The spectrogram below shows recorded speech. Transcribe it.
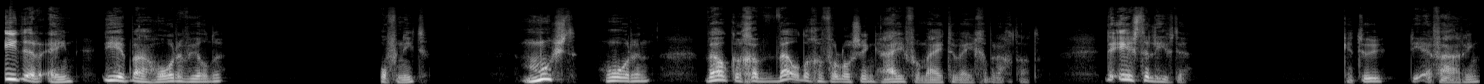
Iedereen die het maar horen wilde, of niet, moest horen welke geweldige verlossing hij voor mij teweeggebracht had. De eerste liefde. Kent u die ervaring?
